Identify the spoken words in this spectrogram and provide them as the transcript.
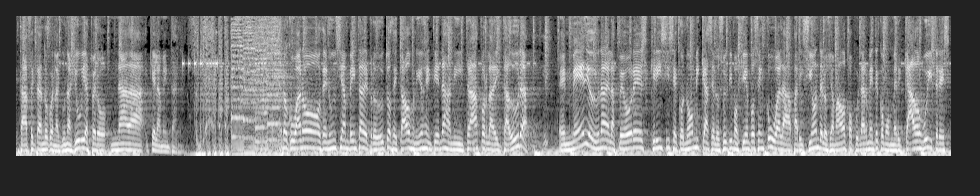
está afectando con algunas lluvias, pero nada que lamentar. Bueno, cubanos denuncian venta de productos de Estados Unidos en tiendas administradas por la dictadura. En medio de una de las peores crisis económicas de los últimos tiempos en Cuba, la aparición de los llamados popularmente como mercados buitres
